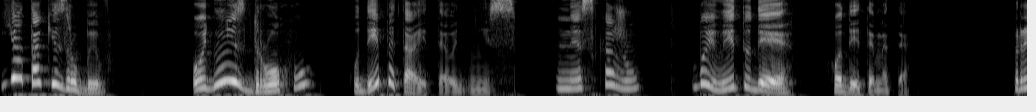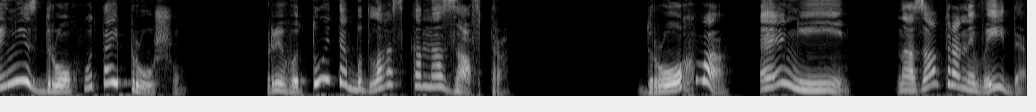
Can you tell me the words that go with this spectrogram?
Я так і зробив. Одніс дрохву. Куди питаєте одніс? Не скажу, бо й ви туди ходитимете. Приніс дрохву та й прошу. Приготуйте, будь ласка, на завтра. Дрохва? Е, ні. На завтра не вийде,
